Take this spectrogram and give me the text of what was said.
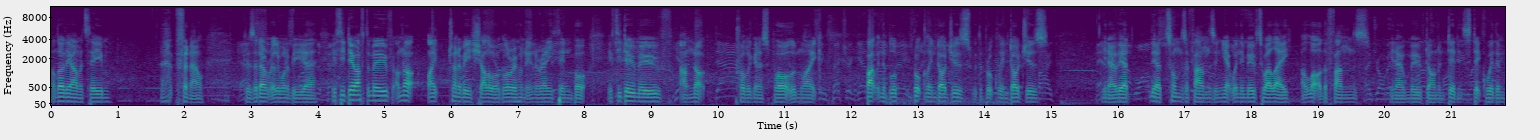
although they are my team for now because I don't really want to be. Uh, if they do have to move, I'm not like trying to be shallow or glory hunting or anything. But if they do move, I'm not probably going to support them. Like back with the Brooklyn Dodgers, with the Brooklyn Dodgers, you know they had they had tons of fans, and yet when they moved to LA, a lot of the fans, you know, moved on and didn't stick with them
